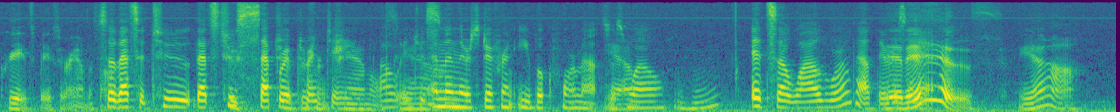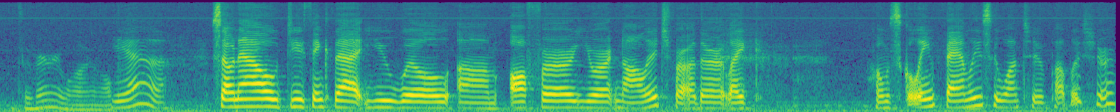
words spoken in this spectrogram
CreateSpace or Amazon. So that's a two. That's two, Two- separate two printing. channels, oh, yeah. interesting. And then there's different ebook formats as Yeah. well. Mhm. it's a wild world out there, It isn't it? is. Yeah. It's a very wild. Yeah. So now, do you think that you will um, offer your knowledge for other like homeschooling families who want to publish? Or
